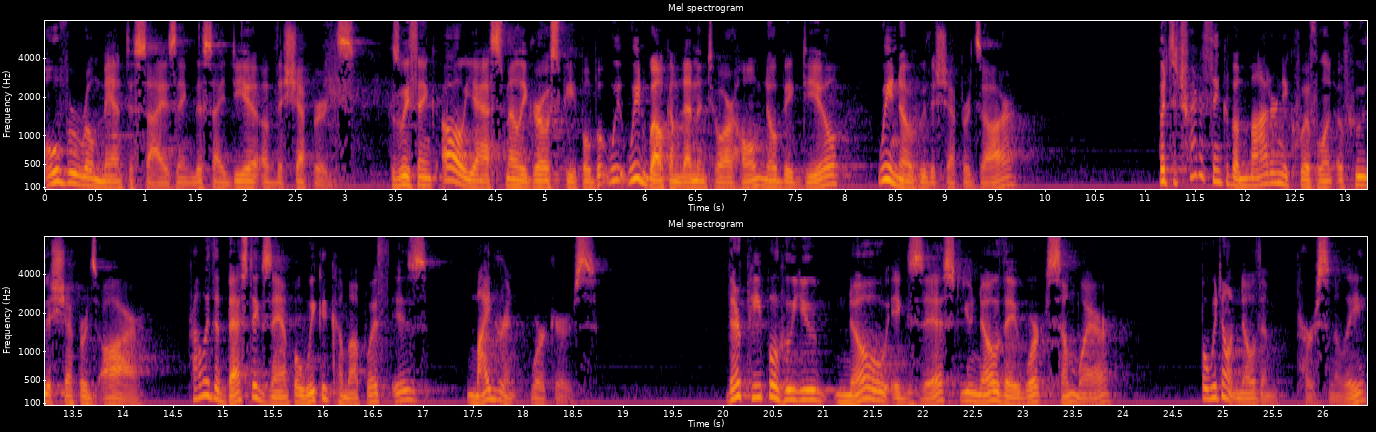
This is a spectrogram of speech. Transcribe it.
over romanticizing this idea of the shepherds. Because we think, oh, yeah, smelly, gross people, but we, we'd welcome them into our home, no big deal. We know who the shepherds are. But to try to think of a modern equivalent of who the shepherds are, probably the best example we could come up with is migrant workers. They're people who you know exist, you know they work somewhere, but we don't know them personally.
